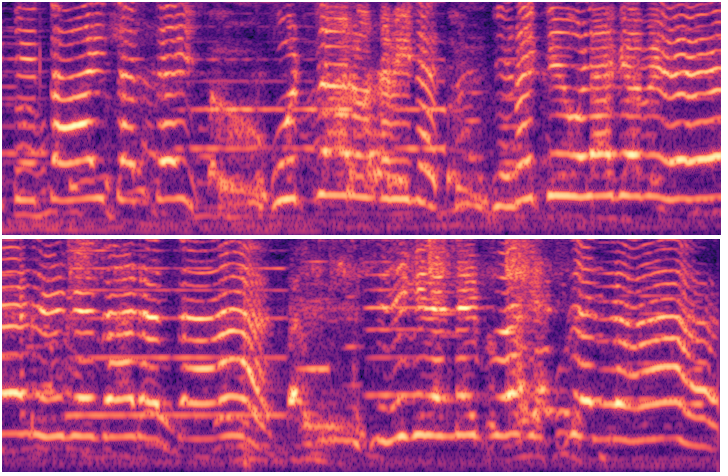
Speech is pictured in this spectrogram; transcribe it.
அனாதைக்கு தாய் தந்தை உற்றார் உறவினர். எனக்கு உலகமே நீங்க தானத்தான் நீங்கள் என்னை போக போகிறேன்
